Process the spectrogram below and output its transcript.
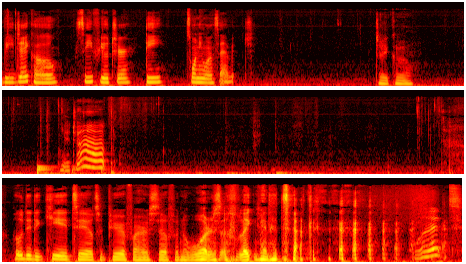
B. J. Cole. C. Future. D. 21 Savage. J. Cole. Good job. Who did the kid tell to purify herself in the waters of Lake Minnetonka? What?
